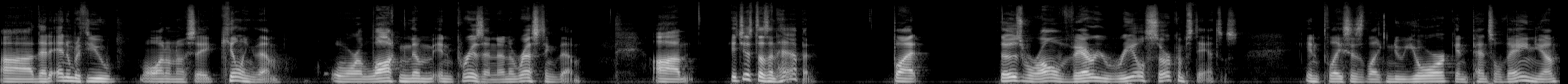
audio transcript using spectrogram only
uh, that ended with you, well, I don't know, say, killing them or locking them in prison and arresting them. Um, it just doesn't happen. But those were all very real circumstances in places like New York and Pennsylvania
